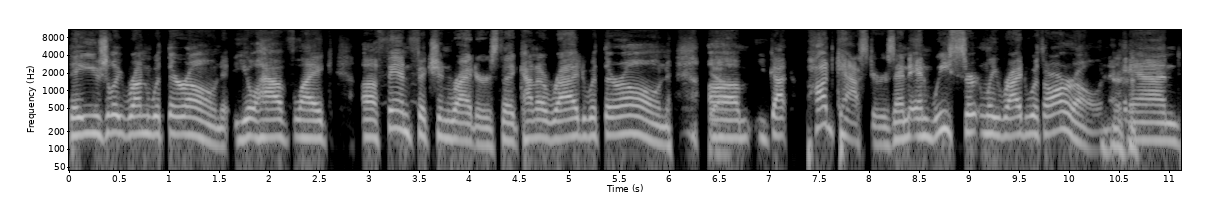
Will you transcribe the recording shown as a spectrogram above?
they usually run with their own. You'll have like uh fan fiction writers that kind of ride with their own. Um you've got podcasters and and we certainly ride with our own. And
